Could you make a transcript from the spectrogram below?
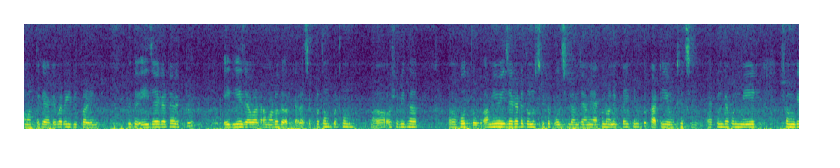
আমার থেকে একেবারেই ডিফারেন্ট কিন্তু এই জায়গাটাও একটু এগিয়ে যাওয়ার আমারও দরকার আছে। প্রথম প্রথম অসুবিধা হতো। আমি ওই জায়গাটা তনুশ্রীকে বলছিলাম যে আমি এখন অনেকটাই কিন্তু কাটিয়ে উঠেছি। এখন যখন মেয়ের সঙ্গে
